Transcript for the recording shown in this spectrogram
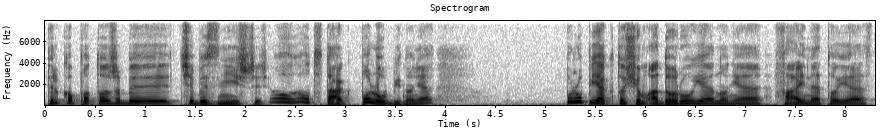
Tylko po to, żeby ciebie zniszczyć. O, od tak, polubi, no nie? Polubi, jak ktoś ją adoruje, no nie? Fajne to jest.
